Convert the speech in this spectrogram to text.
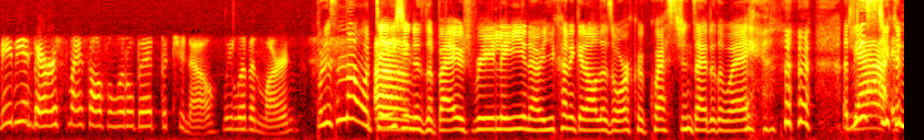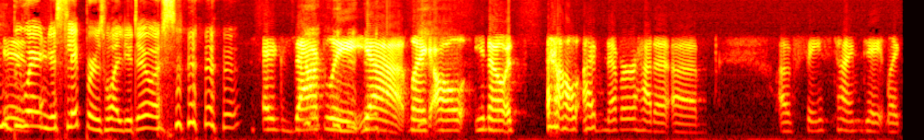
maybe embarrass myself a little bit, but you know, we live and learn. But isn't that what dating Um, is about, really? You know, you kind of get all those awkward questions out of the way. At Yeah, least you can be is. wearing your slippers while you do it. Exactly. yeah. Like I'll, you know, it's I'll, I've never had a, a a FaceTime date like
